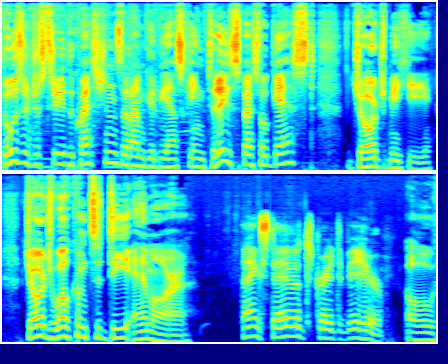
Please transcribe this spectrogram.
Those are just three of the questions that I'm going to be asking today's special guest, George Michie. George, welcome to DMR. Thanks, David. It's great to be here. Oh,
